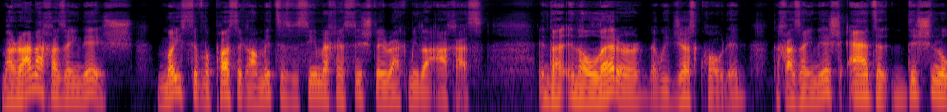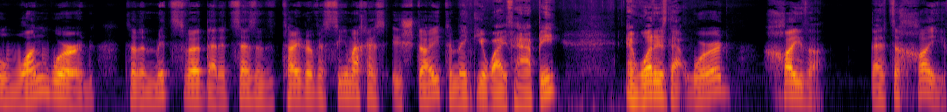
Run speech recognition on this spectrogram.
Marana Chazon Ish, Moisiv lepasik al mitzvah ishtay rak mila achas. In the, in the letter that we just quoted, the Chazon Ish adds an additional one word to the mitzvah that it says in the title of Asimach as Ishtay to make your wife happy. And what is that word? Chayva. That it's a chayv.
